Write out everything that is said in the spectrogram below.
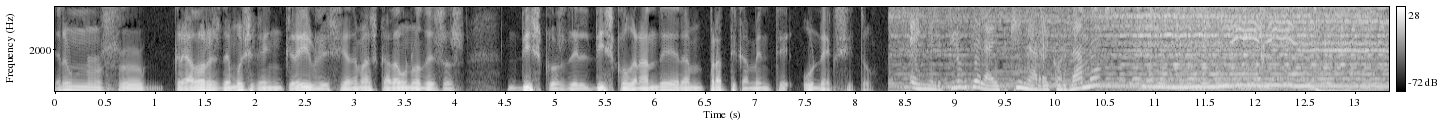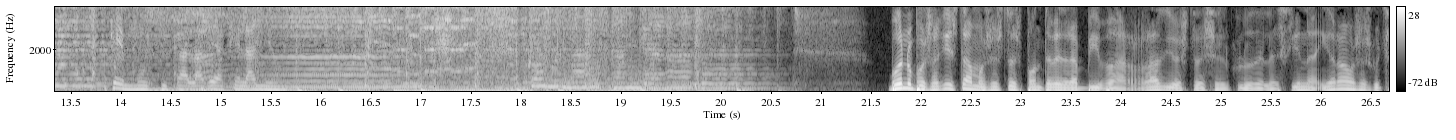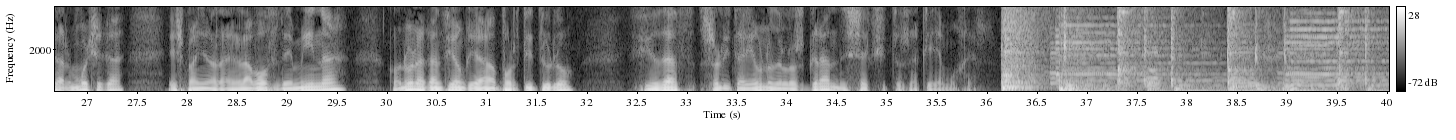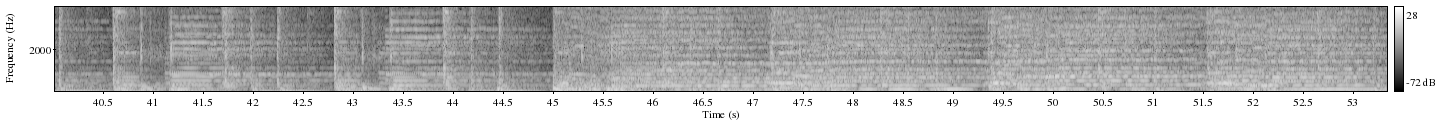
eran unos eh, creadores de música increíbles y además cada uno de esos discos del disco grande eran prácticamente un éxito En el Club de la Esquina recordamos... ¡Qué música la de aquel año! Bueno, pues aquí estamos. Esto es Pontevedra Viva Radio. Esto es el Club de la Esquina. Y ahora vamos a escuchar música española en la voz de Mina con una canción que lleva por título Ciudad Solitaria, uno de los grandes éxitos de aquella mujer.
